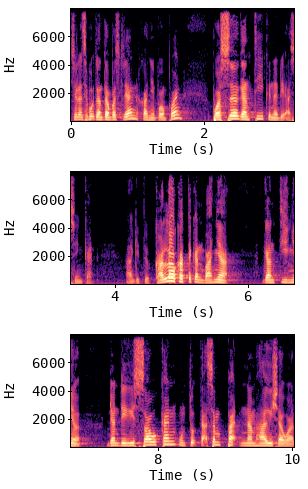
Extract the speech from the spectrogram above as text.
Saya nak sebut tuan-tuan sekalian, hanya perempuan, puasa ganti kena diasingkan. Ha, gitu. Kalau katakan banyak gantinya dan dirisaukan untuk tak sempat enam hari syawal,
